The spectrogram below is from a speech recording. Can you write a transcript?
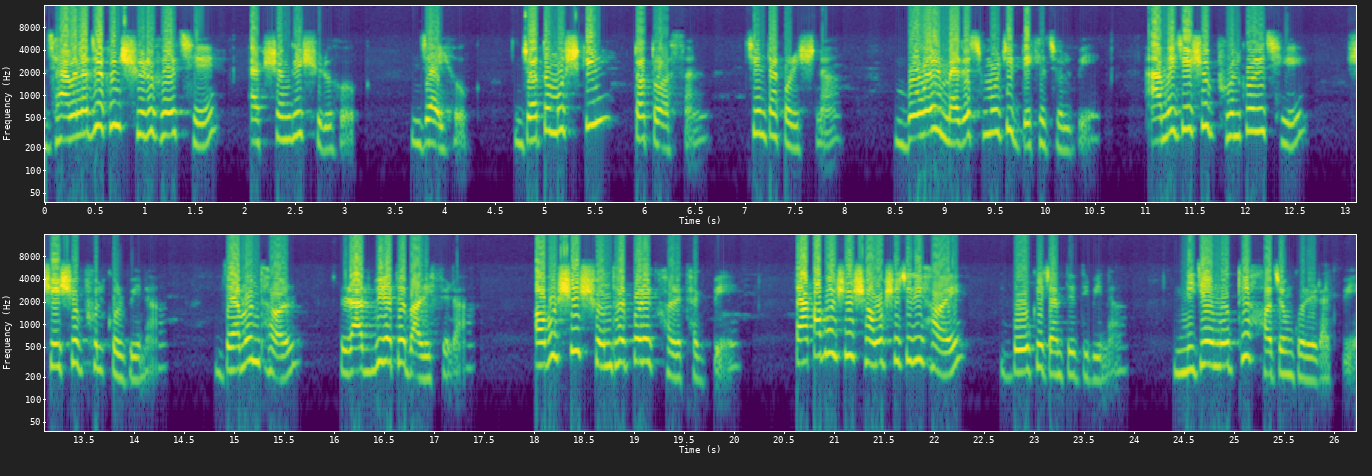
ঝামেলা যখন শুরু হয়েছে একসঙ্গে শুরু হোক। যাই হোক, যত মুশকিল, তত আসান। চিন্তা করিস না। বউয়ের মেজাজ মসজিদ দেখে চলবি। আমি যেসব ভুল করেছি সেসব ভুল করবি না। যেমন ধর, রাত বিরাতে বাড়ি ফেরা। অবশ্যই সন্ধ্যার পরে ঘরে থাকবি। টাকা পয়সার সমস্যা যদি হয়, বউকে জানতে দিবি না। নিজের মধ্যে হজম করে রাখবি।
